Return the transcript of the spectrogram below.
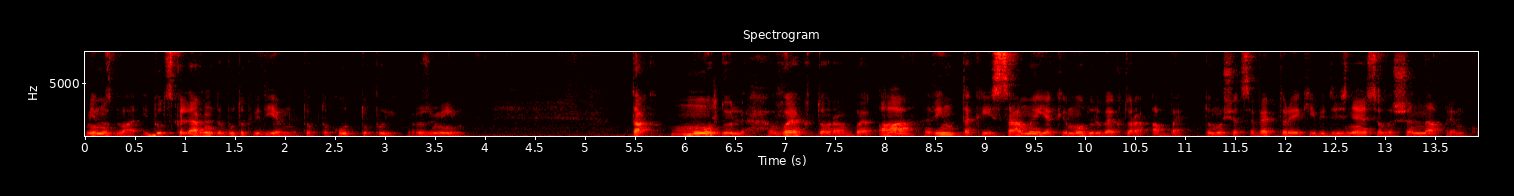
Мінус 2. І тут скалярний добуток від'ємний, тобто кут тупий, розуміємо. Так, модуль вектора BA, він такий самий, як і модуль вектора AB, тому що це вектори, які відрізняються лише напрямком.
